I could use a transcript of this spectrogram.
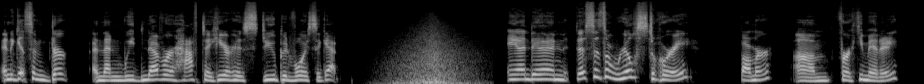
and get some dirt, and then we'd never have to hear his stupid voice again. And in this is a real story, bummer um, for humanity.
